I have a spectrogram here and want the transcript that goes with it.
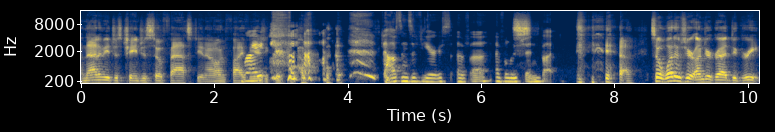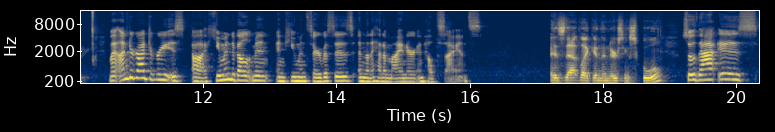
anatomy just changes so fast, you know. In five right? years, thousands of years of uh, evolution. But yeah. So, what is your undergrad degree? My undergrad degree is uh, human development and human services, and then I had a minor in health science. Is that like in the nursing school? So that is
